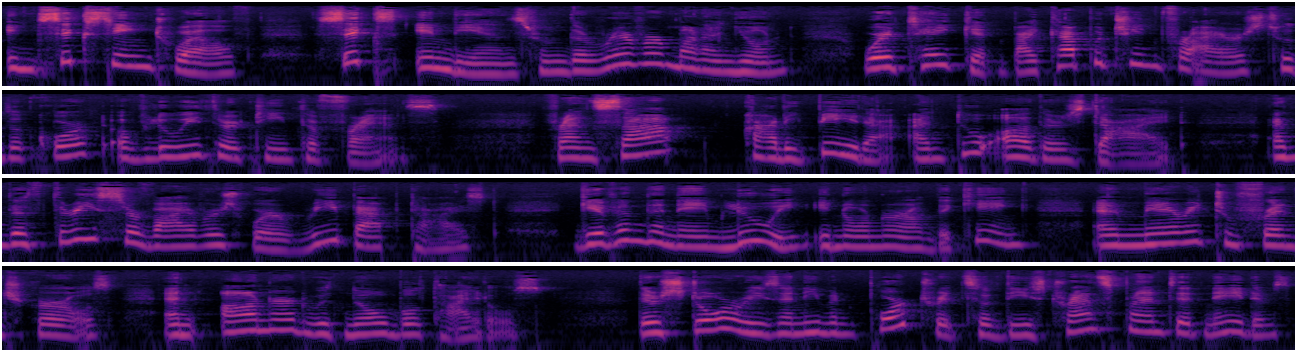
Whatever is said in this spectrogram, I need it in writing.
In 1612, six Indians from the river Marañón were taken by Capuchin friars to the court of Louis XIII of France. François Caripira and two others died, and the three survivors were rebaptized, given the name Louis in honor of the king, and married to French girls, and honored with noble titles. Their stories and even portraits of these transplanted natives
